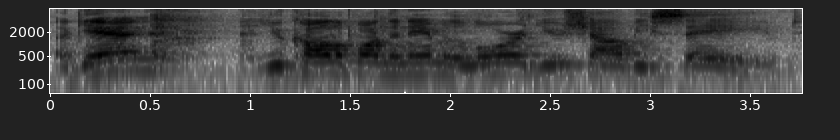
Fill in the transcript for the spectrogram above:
Again, you call upon the name of the Lord, you shall be saved.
